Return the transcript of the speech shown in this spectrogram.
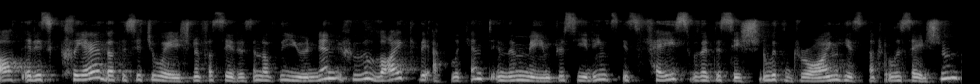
at it is clear that the situation of a citizen of the Union who, like the applicant in the main proceedings, is faced with a decision withdrawing his naturalization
